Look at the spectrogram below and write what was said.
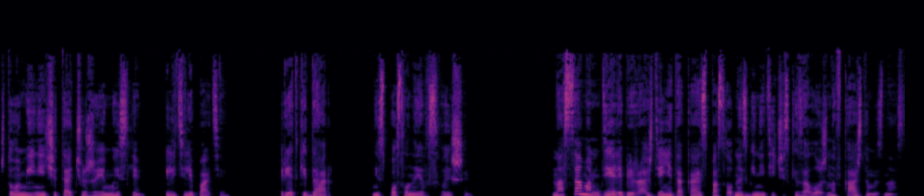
что умение читать чужие мысли или телепатия – редкий дар, неспосланный свыше. На самом деле при рождении такая способность генетически заложена в каждом из нас.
